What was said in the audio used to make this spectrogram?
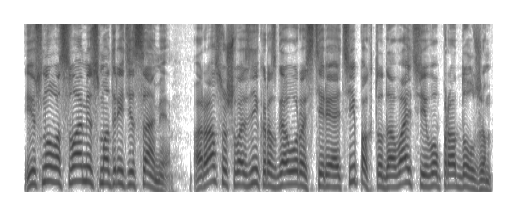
И снова с вами «Смотрите сами». Раз уж возник разговор о стереотипах, то давайте его продолжим,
